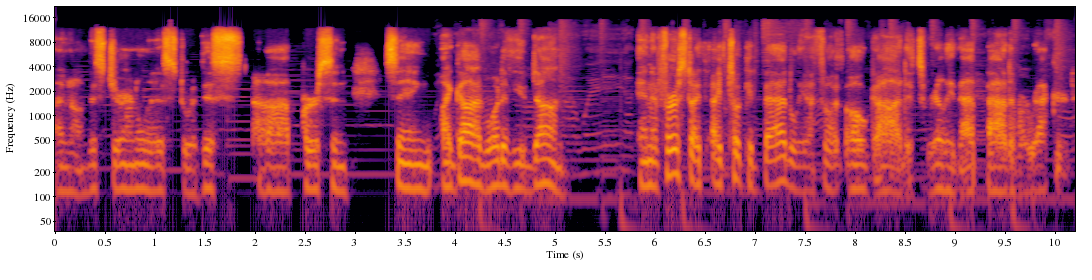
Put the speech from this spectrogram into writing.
I don't know, this journalist or this uh, person saying, my God, what have you done? And at first I, I took it badly. I thought, oh God, it's really that bad of a record.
